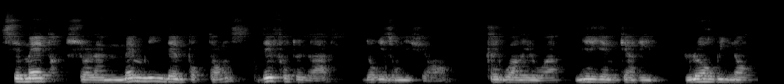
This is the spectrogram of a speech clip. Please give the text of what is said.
c'est mettre sur la même ligne d'importance des photographes d'horizons différents, Grégoire Éloi, Myriam Karim, Laure Winan,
